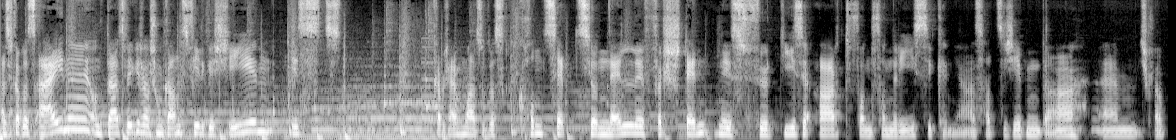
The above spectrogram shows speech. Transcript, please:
Also ich glaube, das eine, und da ist wirklich auch schon ganz viel geschehen, ist, glaube ich, einfach mal so das konzeptionelle Verständnis für diese Art von, von Risiken. Ja, es hat sich eben da, ähm, ich glaube,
